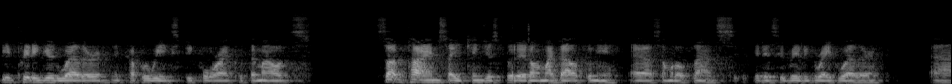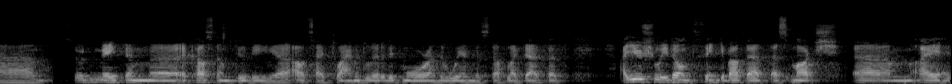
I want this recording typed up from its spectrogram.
be pretty good weather a couple of weeks before I put them out, sometimes I can just put it on my balcony, uh, some of the plants, if it is really great weather. Um, so make them uh, accustomed to the uh, outside climate a little bit more and the wind and stuff like that. But I usually don't think about that as much. Um, I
